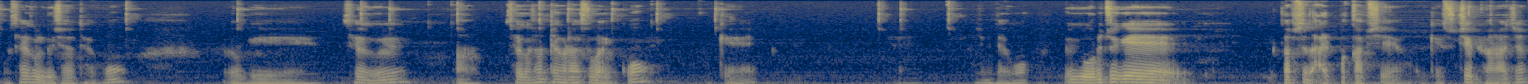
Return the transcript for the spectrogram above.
뭐 색을 넣으셔도 되고 여기 색을 아, 색을 선택을 할 수가 있고 이렇게 하시면 되고 여기 오른쪽에 값은 알파 값이에요. 이렇게 수치 변하죠?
